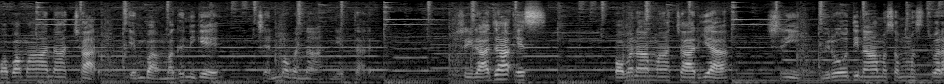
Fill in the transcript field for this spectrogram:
ಪವಮಾನಾಚಾರ್ ಎಂಬ ಮಗನಿಗೆ ಜನ್ಮವನ್ನು ನೀಡ್ತಾರೆ. ಶ್ರೀ ರಾಜಾ ಎಸ್. ಪವನಾಮಾಚಾರ್ಯ ಶ್ರೀ ವಿರೋಧಿನಾಮ ಸಂವತ್ಸರ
